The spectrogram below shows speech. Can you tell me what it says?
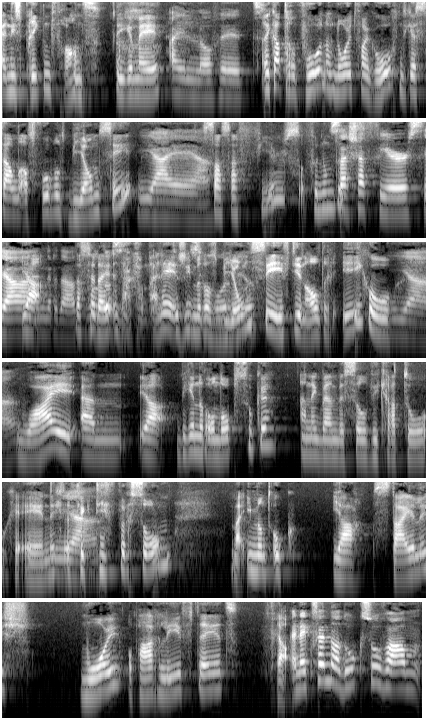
En die spreekt in het Frans tegen mij. I love it. Ik had er voor nog nooit van gehoord. want Je stelde als voorbeeld Beyoncé. Ja, ja, ja. Sasha Fierce, of hoe noemt het? Sasha Fierce, ja, ja, inderdaad. Dat ze dat, een allee, zo iemand als. Beyoncé heeft die een alter ego. Ja. Why? En ja, begin er rond opzoeken. En ik ben bij Sylvie Crateau geëindigd. Ja. Een fictief persoon. Maar iemand ook, ja, stylish. Mooi, op haar leeftijd. Ja, En ik vind dat ook zo van...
